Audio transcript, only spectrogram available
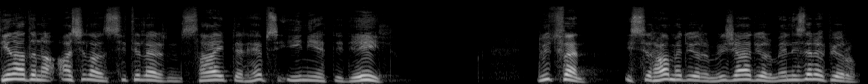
Din adına açılan sitelerin sahipleri hepsi iyi niyetli değil. Lütfen istirham ediyorum, rica ediyorum, elinizden öpüyorum.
